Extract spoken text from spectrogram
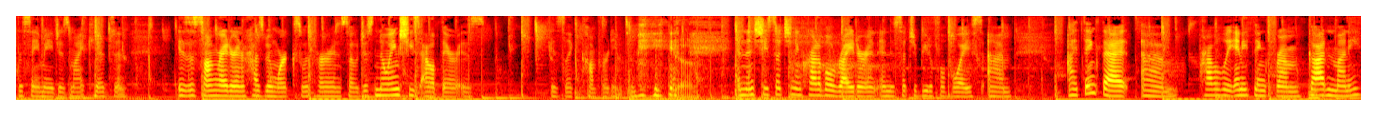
the same age as my kids, and is a songwriter, and her husband works with her, and so just knowing she's out there is is like comforting to me. and then she's such an incredible writer and, and is such a beautiful voice. Um, I think that um, probably anything from God and Money.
